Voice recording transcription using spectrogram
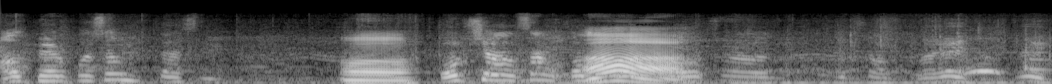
Алып беріп қойсам біттасын. А, Общий алсаң. қолыңа А. общий алсаң. Эй, эй,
